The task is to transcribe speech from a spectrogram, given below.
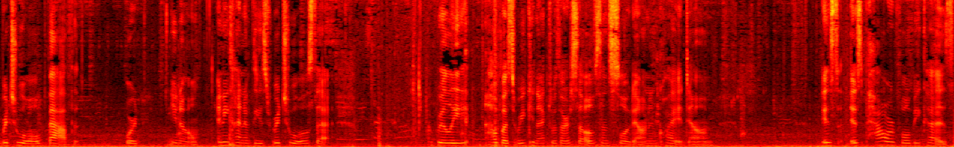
ritual bath or you know any kind of these rituals that really help us reconnect with ourselves and slow down and quiet down is is powerful because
